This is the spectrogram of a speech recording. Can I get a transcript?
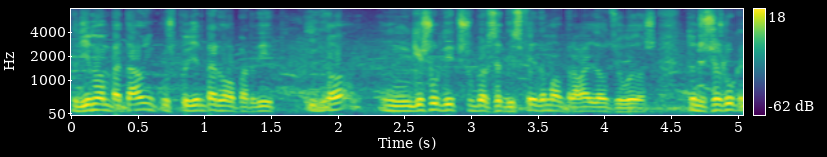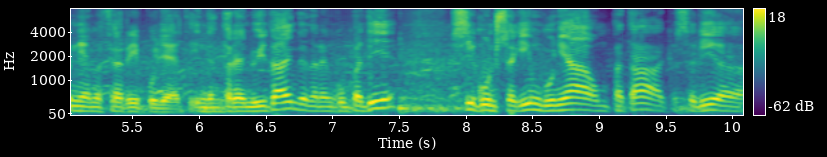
podíem empatar o inclús podíem perdre el partit i jo mm, he sortit super satisfet amb el treball dels jugadors. Doncs això és el que anem a fer a Ripollet. Intentarem lluitar, intentarem competir, si aconseguim guanyar o empatar, que seria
